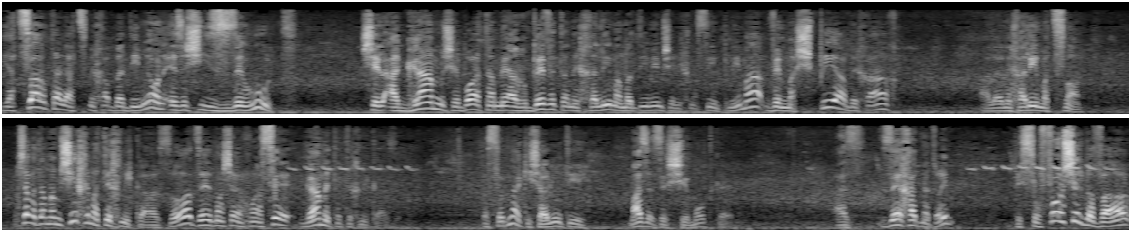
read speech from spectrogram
יצרת לעצמך בדמיון איזושהי זהות של אגם שבו אתה מערבב את הנחלים המדהימים שנכנסים פנימה ומשפיע בכך על הנחלים עצמם. עכשיו אתה ממשיך עם הטכניקה הזאת, זה מה שאנחנו נעשה, גם את הטכניקה הזאת. בסדנה, כי שאלו אותי, מה זה, זה שמות כאלה? אז זה אחד מהדברים. בסופו של דבר,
